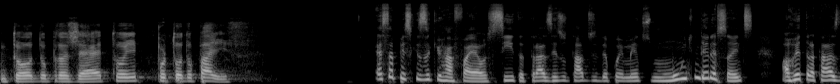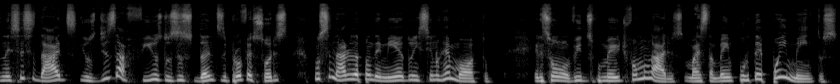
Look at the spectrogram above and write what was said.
em todo o projeto e por todo o país. Essa pesquisa que o Rafael cita traz resultados e depoimentos muito interessantes ao retratar as necessidades e os desafios dos estudantes e professores no cenário da pandemia do ensino remoto. Eles foram ouvidos por meio de formulários, mas também por depoimentos.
